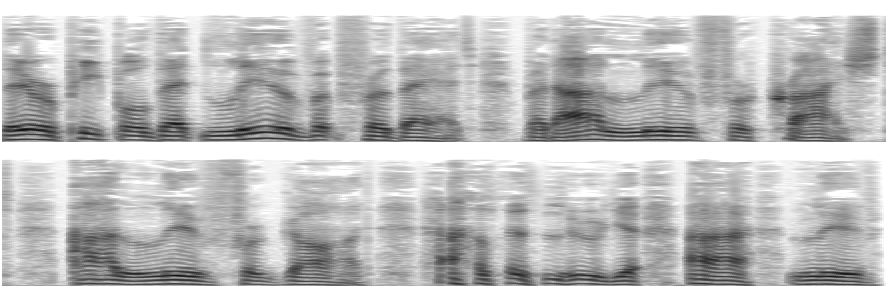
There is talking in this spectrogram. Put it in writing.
there are people that live for that but I live for Christ. I live for God. Hallelujah. I live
